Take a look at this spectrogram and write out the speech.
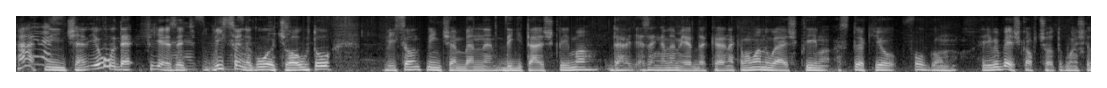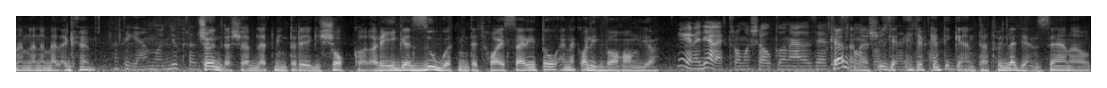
Hát Én nincsen. Jó, de figyelj, ez egy Ez mi, viszonylag egy olcsó autó, Viszont nincsen benne digitális klíma, de ez engem nem érdekel. Nekem a manuális klíma, az tök jó, fogom. Egyébként be is kapcsoltuk most, nem lenne melegem. Hát igen, mondjuk. Az... Csöndesebb lett, mint a régi, sokkal. A régi ez zúgott, mint egy hajszárító, ennek alig van hangja. Igen, egy elektromos autónál azért Kellemes, igen, szerintem. egyébként igen, tehát hogy legyen zen, a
